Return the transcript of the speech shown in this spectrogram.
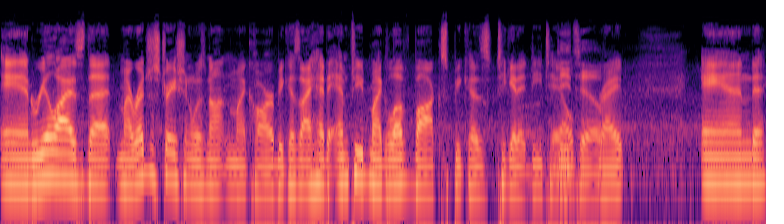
and realized that my registration was not in my car because I had emptied my glove box because to get it detailed. Detailed. Right? And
